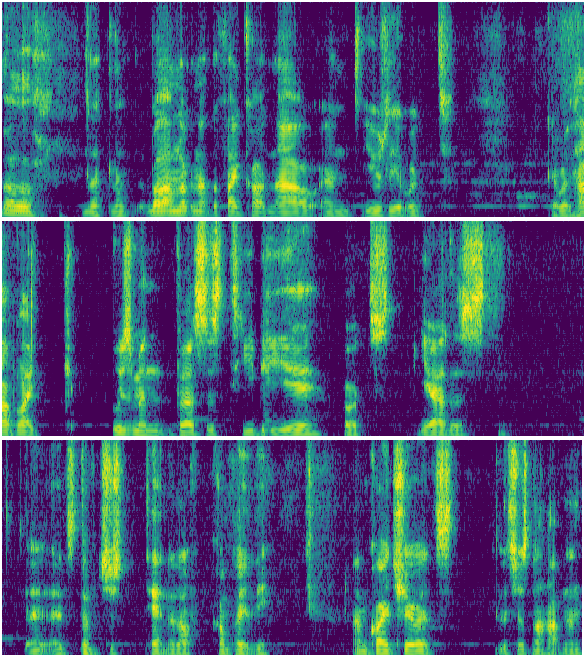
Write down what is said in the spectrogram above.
well, let, let- well, I'm looking at the fight card now, and usually it would it would have like Usman versus TBA, but yeah, there's it's they've just taken it off completely. I'm quite sure it's it's just not happening.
